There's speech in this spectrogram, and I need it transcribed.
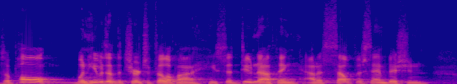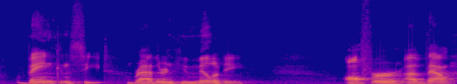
so, Paul, when he was at the church of Philippi, he said, Do nothing out of selfish ambition, vain conceit, rather in humility, offer, uh, vow,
